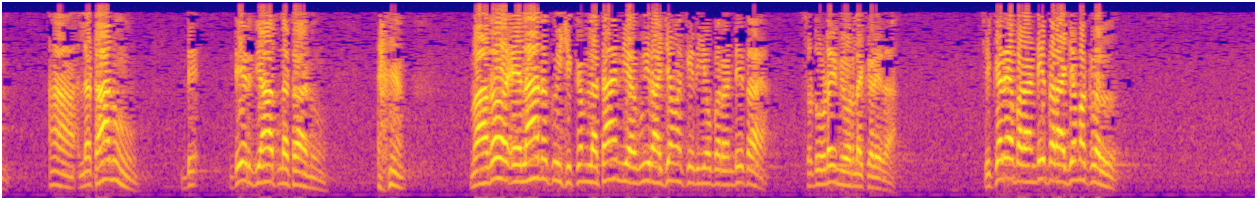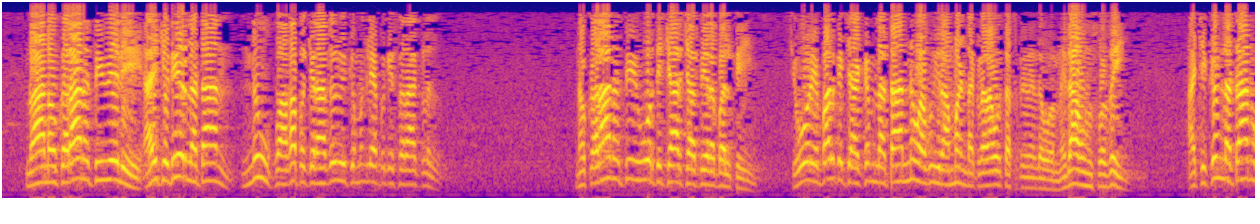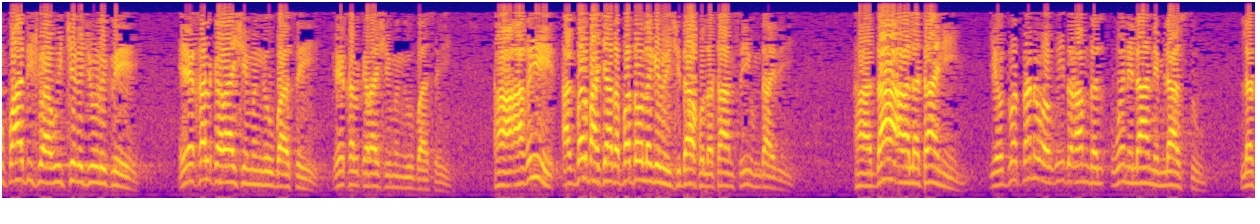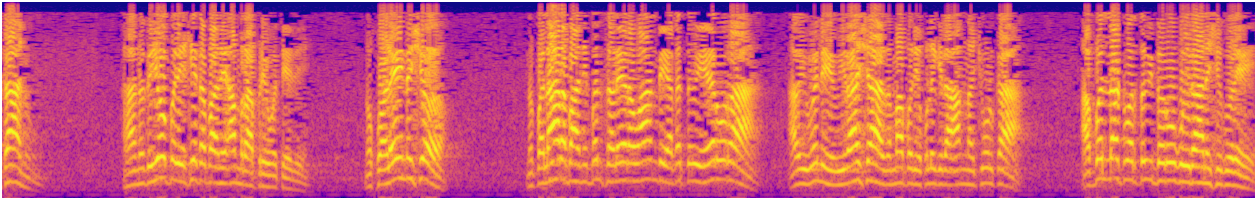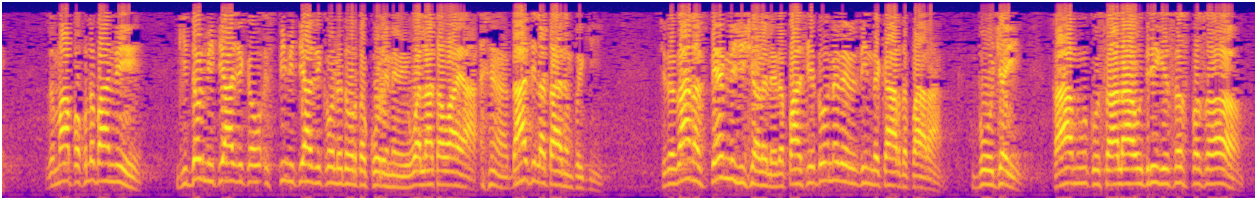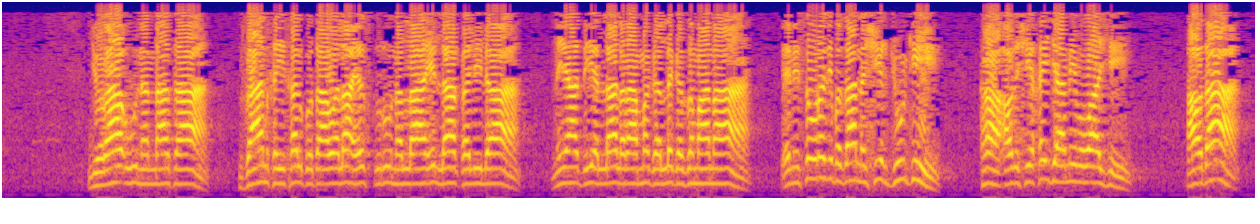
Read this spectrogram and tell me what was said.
ها لټانو ډیر زیات لټانو نو هغه اعلان کوي چې کم لټان دی هغه راجم کړي یو برانډې ته سډوړې مې ورل کړی دا چې کله برانډې ته راجم کړل نو نو کرانو تی ویلي آی چې ډیر لټان نو هغه پکې راغلی کومګلې پکې سراکل نو کرانو دی ورته چار چا پیر بل کئ چې اورې بلکې چا کم لټان نه وغوي رامن ډکړه او تخته له ور نه دا هم سوځي ا چې کم لټان او پادې شو هغه چې جوړ کړي اے خلک راشي منګو باسي اے خلک راشي منګو باسي هغه اکبر باچا ته پته لګوي چې دا خو لټان سي هم دا دي دا لټانی یو دوه تنه وغوي د امدل ونی لاندې ملاستو لټانو انو د یو پرې خېټه باندې امر پرې وته دي نو خړې نشو نو په لار باندې بل سړی روان دی هغه ته هیر ورا او ویلې ویراشه زما په خله کې د امن چول کا ابل لاټ ورته دروغ ایران شي ګوره زما په خله باندې ګیدړ میتیازي کو سپی میتیازي کول د ورته کور نه وی ولا تا وایا داسې لټارم پکی چې ځان اس پم نشي شړلې د پاسې دوه نه دین د کار د پاره بوجي قامو کو سالا او دریګه سس پس یراون الناس ځان خی خلکو تا ولا یذکرون الله الا قلیلا نیا دی الله لرا مگر لګه زمانہ یعنی سورج بزان شیخ جوړ کی ها او د شیخې جامع واجی او دا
